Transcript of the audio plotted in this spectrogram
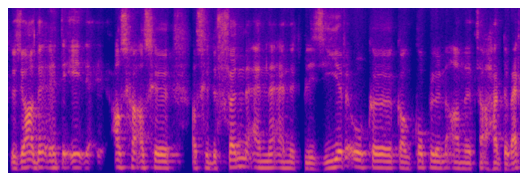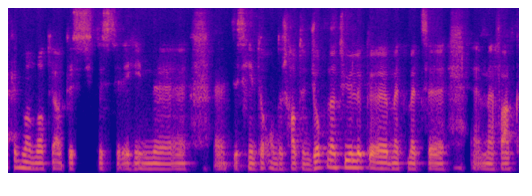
dus ja, de, het, als je, als je, als je de fun en, en het plezier ook uh, kan koppelen aan het harde werken, want, ja, het, is, het, is geen, uh, het is geen te onderschatten job natuurlijk, uh, met, met, met vaak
